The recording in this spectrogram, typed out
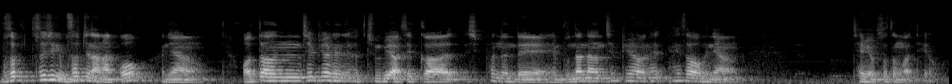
무섭 솔직히 무섭진 않았고 그냥 어떤 챔피언을 준비해 왔을까 싶었는데 무난한 챔피언 해- 해서 그냥 재미없었던 것 같아요.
